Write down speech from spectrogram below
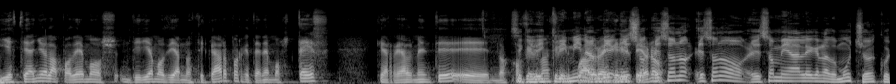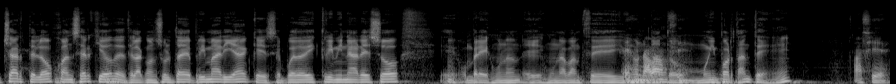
y, este año la podemos, diríamos, diagnosticar porque tenemos test que realmente eh, nos sí, que discriminan bien. Eso, no. eso, no, eso no, eso me ha alegrado mucho escuchártelo, Juan Sergio, desde la consulta de primaria, que se puede discriminar eso. Eh, hombre, es un, es un avance y un, dato muy importante. ¿eh? Así es.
